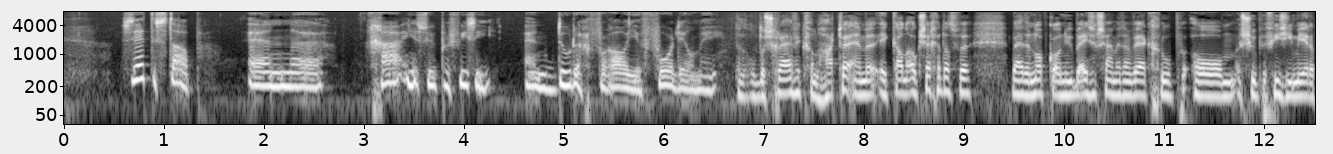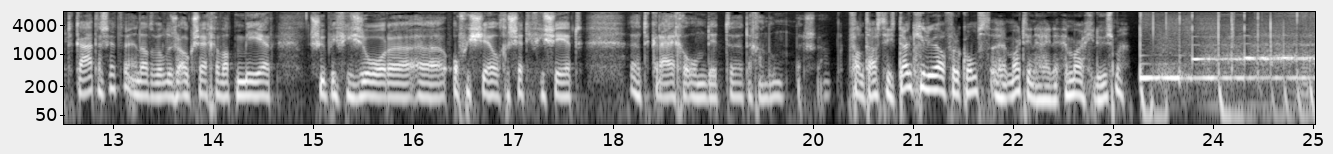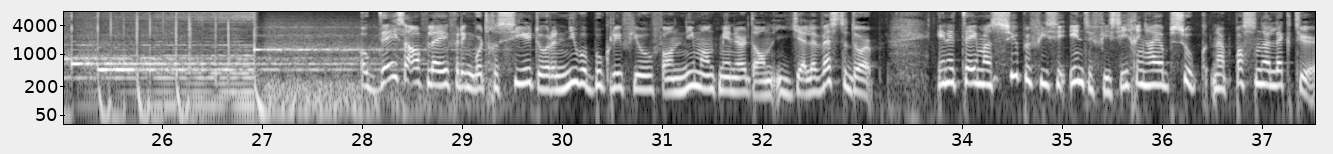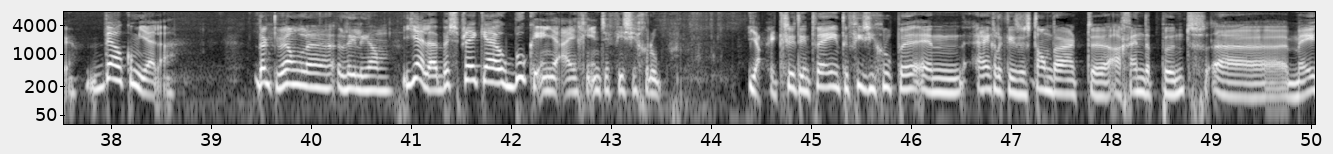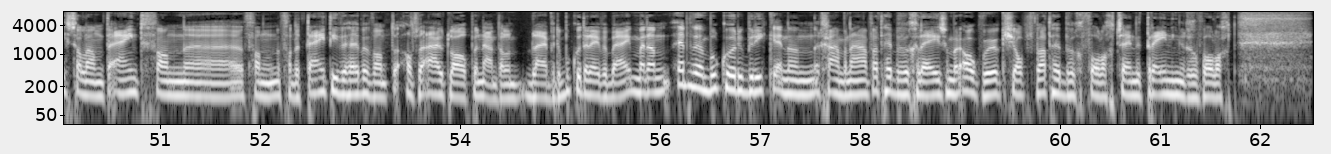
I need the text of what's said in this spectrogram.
Zet de stap en uh, ga in supervisie. En doe er vooral je voordeel mee. Dat onderschrijf ik van harte. En we, ik kan ook zeggen dat we bij de NOPCO nu bezig zijn met een werkgroep om supervisie meer op de kaart te zetten. En dat wil dus ook zeggen wat meer supervisoren uh, officieel gecertificeerd uh, te krijgen om dit uh, te gaan doen. Dus, Fantastisch. Dank jullie wel voor de komst. Martin Heijnen en Margie Duursma. Ook deze aflevering wordt gesierd door een nieuwe boekreview van niemand minder dan Jelle Westerdorp. In het thema supervisie-intervisie ging hij op zoek naar passende lectuur. Welkom Jelle. Dankjewel uh, Lilian. Jelle, bespreek jij ook boeken in je eigen intervisiegroep? Ja, ik zit in twee intervisiegroepen en eigenlijk is een standaard uh, agendapunt uh, meestal aan het eind van, uh, van, van de tijd die we hebben. Want als we uitlopen, nou, dan blijven de boeken er even bij. Maar dan hebben we een boekenrubriek en dan gaan we naar wat hebben we gelezen, maar ook workshops. Wat hebben we gevolgd? Zijn er trainingen gevolgd?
